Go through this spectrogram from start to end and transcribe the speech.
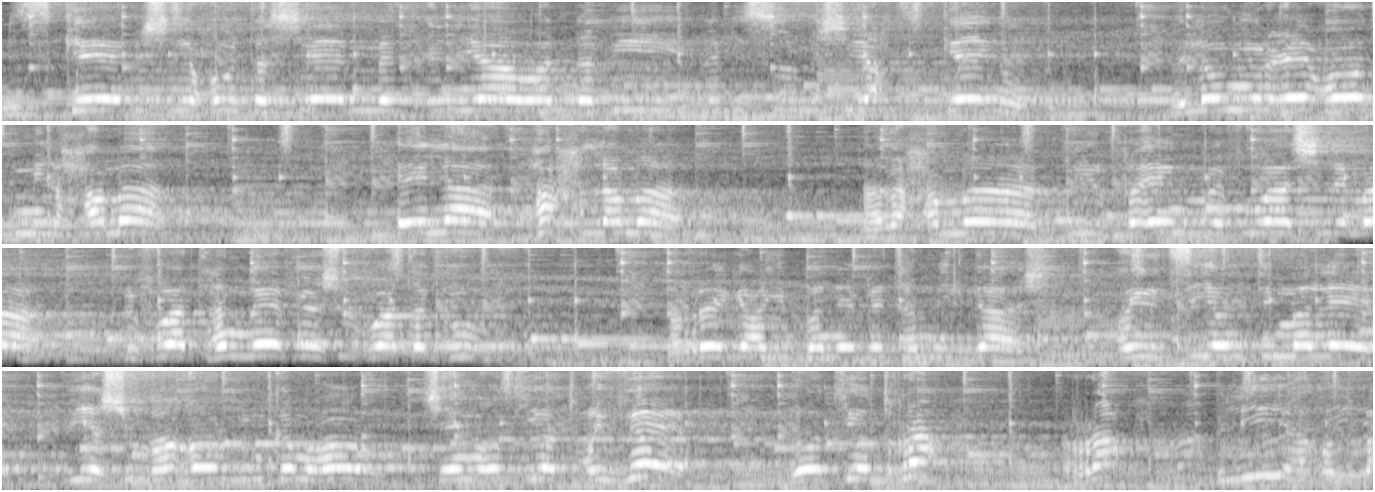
נזכה בשליחות השם את אליהו הנביא לבישול משיח צדקנו, ולא נראה עוד מלחמה, אלא החלמה. הרחמה וירפאנו רפואה שלמה, רפואת הנפש ורפואת הגוף. הרגע ייבנה בית המקדש, או אם ציון תמלא, וישוב האור במקום האור, שהם אותיות עיוור, ואותיות רע, רע, בלי העוד ו'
